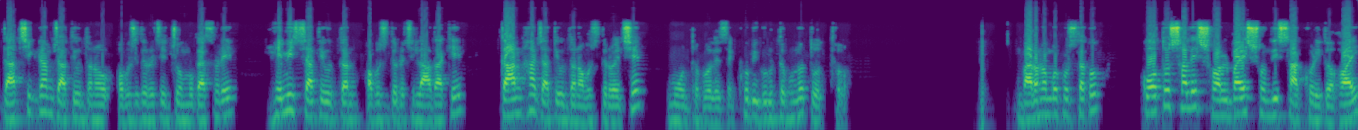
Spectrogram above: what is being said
দাচিগ্রাম জাতীয় উদ্যান অবস্থিত রয়েছে জম্মু কাশ্মীরে হেমিস জাতীয় উদ্যান অবস্থিত রয়েছে লাদাখে, কানহা জাতীয় উদ্যান অবস্থিত রয়েছে মধ্যপ্রদেশে। খুবই গুরুত্বপূর্ণ তথ্য। বারো নম্বর প্রশ্ন দেখো কত সালে সলবায় সন্ধি স্বাক্ষরিত হয়?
